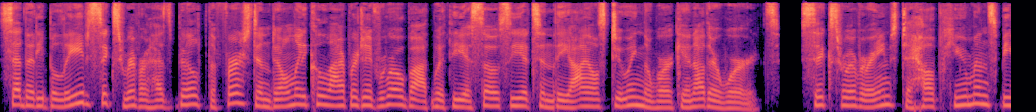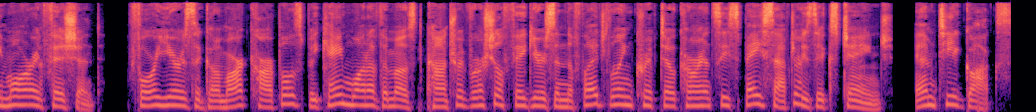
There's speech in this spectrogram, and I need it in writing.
said that he believes Six River has built the first and only collaborative robot with the associates in the aisles doing the work in other words. Six River aims to help humans be more efficient. Four years ago, Mark Karpelès became one of the most controversial figures in the fledgling cryptocurrency space after his exchange, MT Gox,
